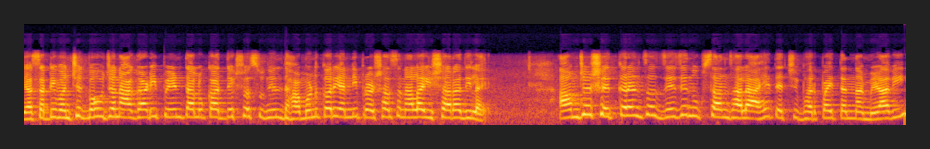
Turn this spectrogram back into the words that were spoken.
यासाठी वंचित बहुजन आघाडी पेण तालुका अध्यक्ष सुनील धामणकर यांनी प्रशासनाला इशारा दिलाय. आमच्या शेतकऱ्यांचं जे जे नुकसान झालं आहे त्याची भरपाई त्यांना मिळावी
